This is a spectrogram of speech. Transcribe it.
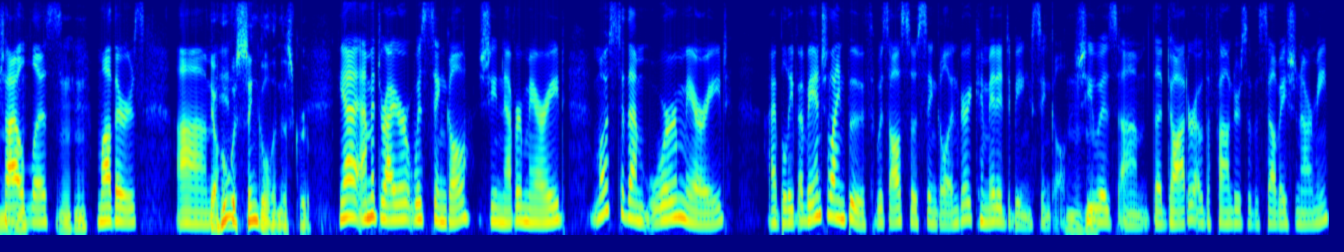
childless, mothers. Um, Yeah, who and- was single in this group? Yeah, Emma Dryer was single. She never married. Most of them were married. I believe Evangeline Booth was also single and very committed to being single. She was um, the daughter of the founders of the Salvation Army.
